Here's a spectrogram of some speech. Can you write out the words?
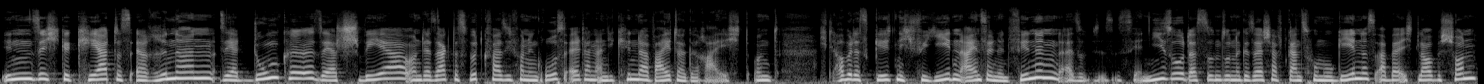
in sich gekehrtes Erinnern, sehr dunkel, sehr schwer. Und er sagt, das wird quasi von den Großeltern an die Kinder weitergereicht. Und ich glaube, das gilt nicht für jeden einzelnen Finnen. Also es ist ja nie so, dass so eine Gesellschaft ganz homogen ist, aber ich glaube schon,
